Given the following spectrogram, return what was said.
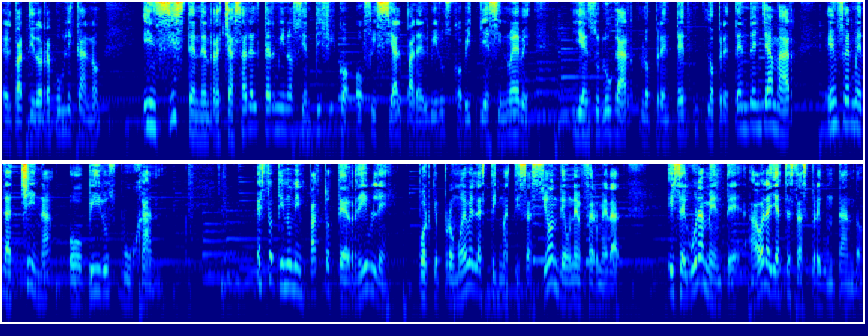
el Partido Republicano, insisten en rechazar el término científico oficial para el virus COVID-19 y en su lugar lo, pretenden llamar enfermedad china o virus Wuhan. Esto tiene un impacto terrible porque promueve la estigmatización de una enfermedad. Y seguramente ahora ya te estás preguntando,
